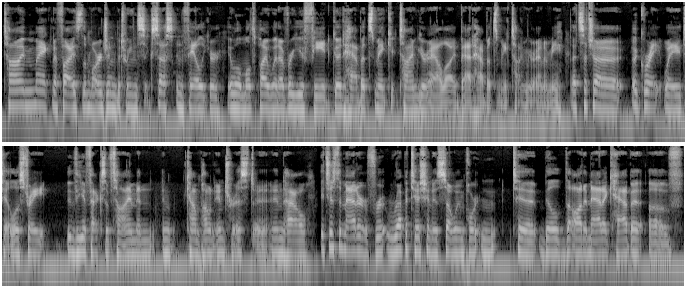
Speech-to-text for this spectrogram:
Time magnifies the margin between success and failure. It will multiply whatever you feed. Good habits make time your ally, bad habits make time your enemy. That's such a, a great way to illustrate the effects of time and, and, compound interest and how it's just a matter of repetition is so important to build the automatic habit of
